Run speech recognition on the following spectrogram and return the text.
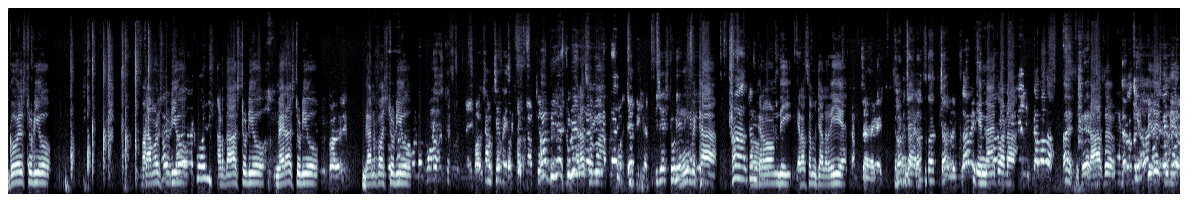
Goyal studio Kamal studio Ardas studio Mehra studio Ganpa studio ਆ ਵਿਜੇ ਸਟੂਡੀਓ ਰਸਮ ਵਿਜੇ ਸਟੂਡੀਓ ਮੂੰਹ ਮਿੱਠਾ ਹਾਂ ਕਰਵਾਉਣ ਦੀ ਰਸਮ ਚੱਲ ਰਹੀ ਹੈ। ਚਲਾ ਵੀ ਚਾਹ ਤੂੰ ਤਾਂ ਚਾਹ ਇਹ ਮੈਂ ਤੁਹਾਡਾ ਰਾਸ ਵਿਜੇ ਸਟੂਡੀਓ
